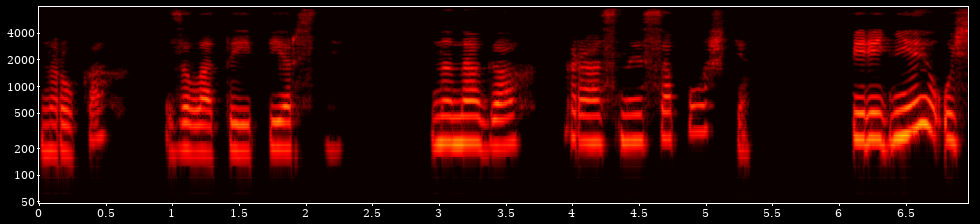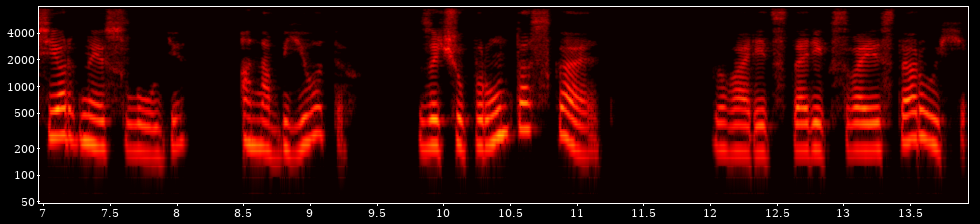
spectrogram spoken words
на руках золотые перстни, на ногах красные сапожки. Перед нею усердные слуги, она бьет их, за чупрун таскает. Говорит старик своей старухе.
